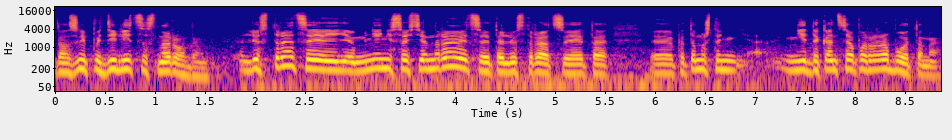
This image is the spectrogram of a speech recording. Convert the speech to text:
должны поделиться с народом. Люстрация, мне не совсем нравится эта люстрация, это, э, потому что н- не до конца проработана.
